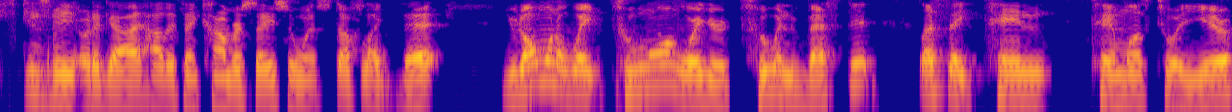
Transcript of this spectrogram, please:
excuse me, or the guy, how they think conversation went, stuff like that. You don't want to wait too long where you're too invested. Let's say 10, 10 months to a year,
